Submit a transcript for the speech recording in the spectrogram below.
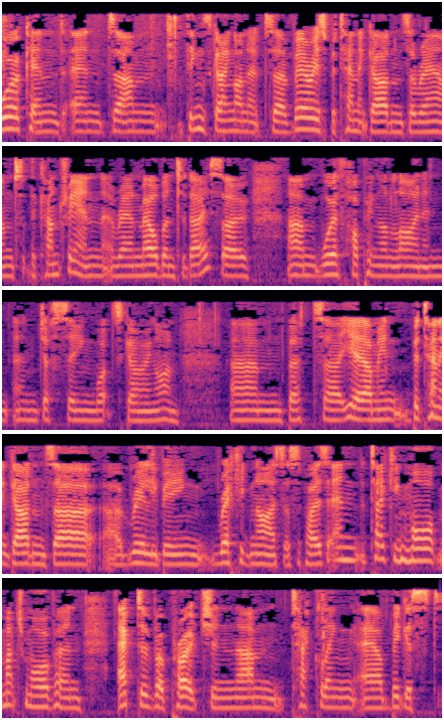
work and and um, things going on at uh, various botanic gardens around the country and around Melbourne today. So um, worth hopping online and, and just seeing what's going on. Um, but uh, yeah, I mean, botanic gardens are uh, really being recognised, I suppose, and taking more, much more of an active approach in um, tackling our biggest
